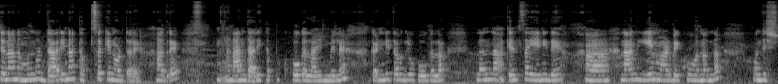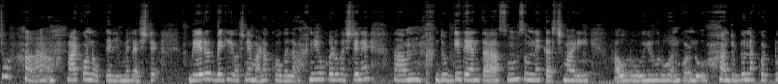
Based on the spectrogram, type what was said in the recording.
ಜನ ನಮ್ಮನ್ನು ದಾರಿನ ತಪ್ಸೋಕ್ಕೆ ನೋಡ್ತಾರೆ. ಆದರೆ ನಾನು ದಾರಿ ತಪ್ಪಕ್ಕೆ ಹೋಗಲ್ಲ ಇನ್ಮೇಲೆ. ಖಂಡಿತವಾಗ್ಲೂ ಹೋಗಲ್ಲ. ನನ್ನ ಕೆಲಸ ಏನಿದೆ? ನಾನು ಏನು ಮಾಡಬೇಕು ಅನ್ನೋದನ್ನ ಒಂದಿಷ್ಟು ಮಾಡ್ಕೊಂಡು ಹೋಗ್ತೀನಿ ಇನ್ಮೇಲೆ ಅಷ್ಟೇ. ಬೇರೆಯವ್ರ ಬಗ್ಗೆ ಯೋಚನೆ ಮಾಡೋಕ್ಕೆ ಹೋಗಲ್ಲ. ನೀವುಗಳು ಅಷ್ಟೇ ದುಡ್ಡಿದೆ ಅಂತ ಸುಮ್ಮ ಸುಮ್ಮನೆ ಖರ್ಚು ಮಾಡಿ ಅವರು, ಇವರು ಅಂದ್ಕೊಂಡು ಆ ದುಡ್ಡನ್ನ ಕೊಟ್ಟು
